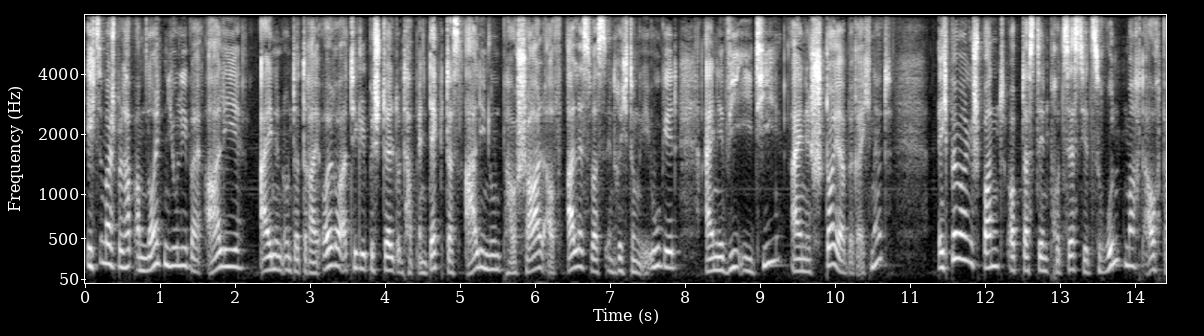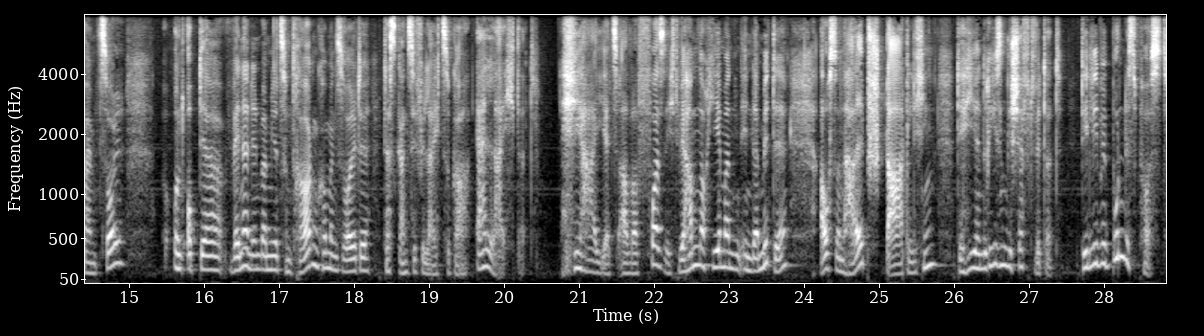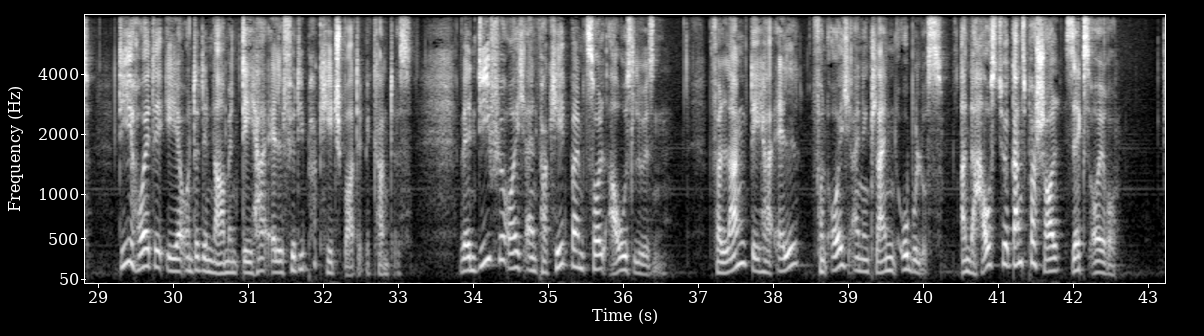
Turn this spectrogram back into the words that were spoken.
Ich zum Beispiel habe am 9. Juli bei Ali einen unter 3 Euro Artikel bestellt und habe entdeckt, dass Ali nun pauschal auf alles, was in Richtung EU geht, eine VET, eine Steuer berechnet. Ich bin mal gespannt, ob das den Prozess jetzt rund macht, auch beim Zoll, und ob der, wenn er denn bei mir zum Tragen kommen sollte, das Ganze vielleicht sogar erleichtert. Ja, jetzt aber Vorsicht. Wir haben noch jemanden in der Mitte, auch so einen halbstaatlichen, der hier ein Riesengeschäft wittert. Die liebe Bundespost, die heute eher unter dem Namen DHL für die Paketsparte bekannt ist. Wenn die für euch ein Paket beim Zoll auslösen, verlangt DHL von euch einen kleinen Obolus. An der Haustür ganz pauschal 6 Euro.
